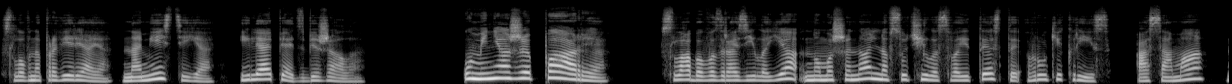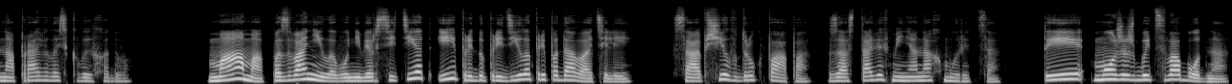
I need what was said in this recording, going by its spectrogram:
словно проверяя, на месте я или опять сбежала. «У меня же пары!» Слабо возразила я, но машинально всучила свои тесты в руки Крис, а сама направилась к выходу. «Мама позвонила в университет и предупредила преподавателей», сообщил вдруг папа, заставив меня нахмуриться. «Ты можешь быть свободна».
